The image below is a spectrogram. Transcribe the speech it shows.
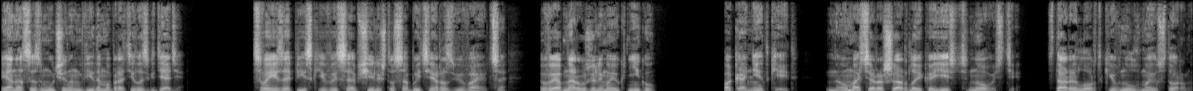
и она с измученным видом обратилась к дяде. В своей записке вы сообщили, что события развиваются. Вы обнаружили мою книгу? Пока нет, Кейт. Но у мастера Шарлейка есть новости. Старый лорд кивнул в мою сторону.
